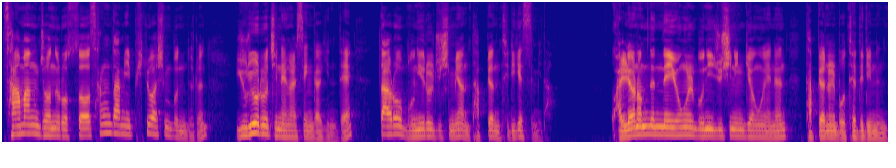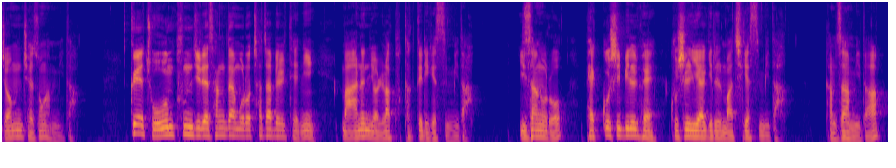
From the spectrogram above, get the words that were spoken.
사망 전으로서 상담이 필요하신 분들은 유료로 진행할 생각인데 따로 문의를 주시면 답변 드리겠습니다. 관련 없는 내용을 문의 주시는 경우에는 답변을 못 해드리는 점 죄송합니다. 꽤 좋은 품질의 상담으로 찾아뵐 테니 많은 연락 부탁드리겠습니다. 이상으로 191회 구실 이야기를 마치겠습니다. 감사합니다.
